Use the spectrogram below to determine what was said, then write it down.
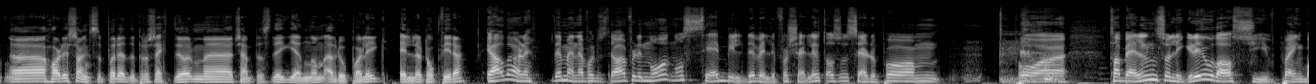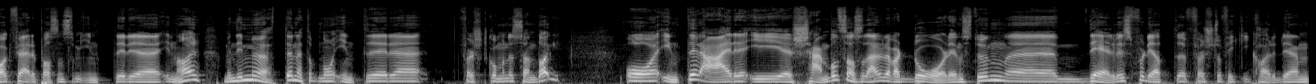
Uh, har de sjanse på å redde prosjektet i år med Champions League gjennom Europaliga eller topp fire? Ja, det har de. Det mener jeg faktisk de har. Fordi nå, nå ser bildet veldig forskjellig ut. Altså Ser du på, mm, på eh, tabellen, så ligger de jo da syv poeng bak fjerdeplassen som Inter eh, innehar. Men de møter nettopp nå Inter eh, førstkommende søndag. Og Inter er i shambles, altså der har det vært dårlig en stund. Eh, delvis fordi at først så fikk Icardi en,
